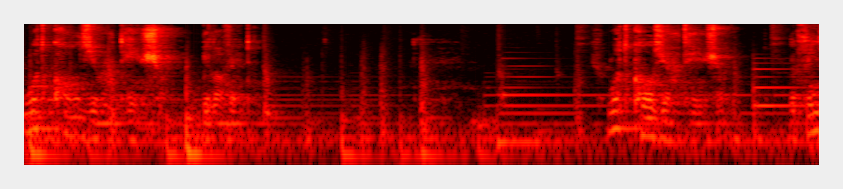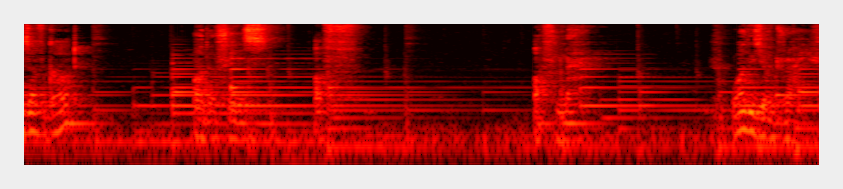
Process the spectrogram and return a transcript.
What calls your attention, beloved? What calls your attention? The things of God or the things of, of man? What is your drive?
